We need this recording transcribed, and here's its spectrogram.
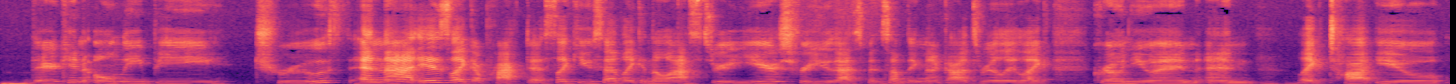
there can only be truth and that is like a practice. Like you said like in the last three years for you that's been something that god's really like grown you in and mm-hmm. like taught you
